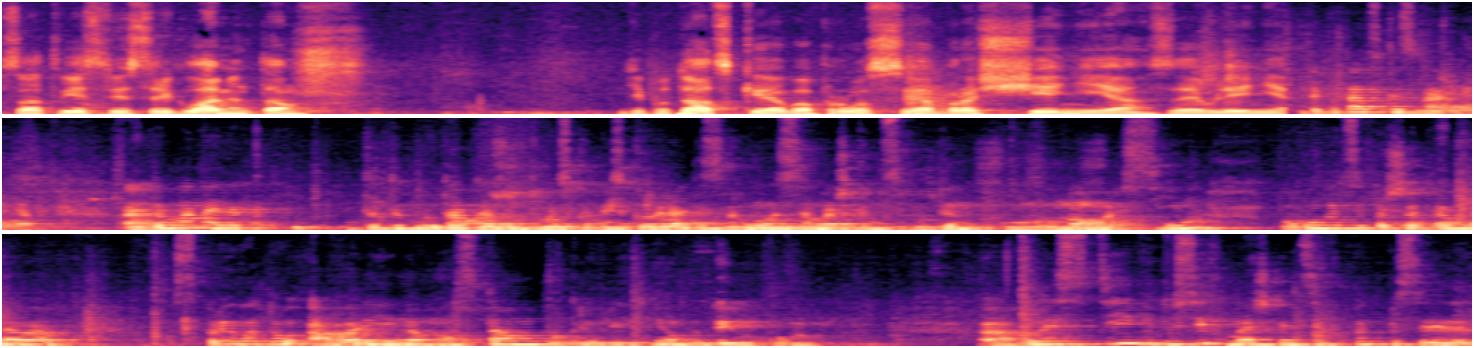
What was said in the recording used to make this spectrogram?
в соответствии с регламентом депутатские вопросы, обращения, заявления. Депутатське звернення. Е, До мене, як до депутата Жовтоводської міської ради, звернулися мешканці будинку номер 7 по вулиці 1 травня приводу аварійного стану покрівлі їхнього будинку. Е, В листі від усіх мешканців підписи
